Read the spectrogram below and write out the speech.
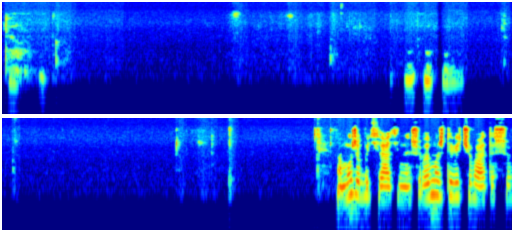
Так. А може бути зв'язане, що ви можете відчувати, що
